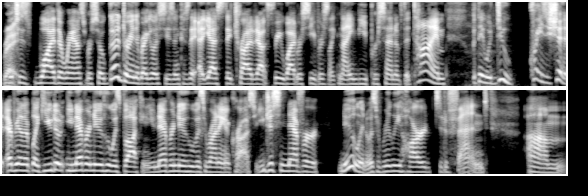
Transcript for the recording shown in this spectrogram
Right. Which is why the Rams were so good during the regular season because they, yes, they tried it out three wide receivers like 90% of the time, but they would do crazy shit every other, like you don't, you never knew who was blocking. You never knew who was running across. You just never knew. And it was really hard to defend. Um,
